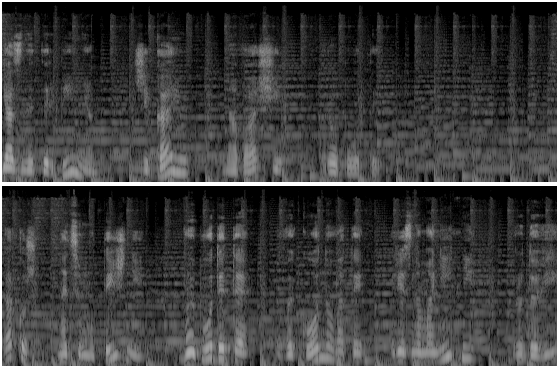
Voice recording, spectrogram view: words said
Я з нетерпінням чекаю на ваші роботи. Також на цьому тижні ви будете виконувати різноманітні трудові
